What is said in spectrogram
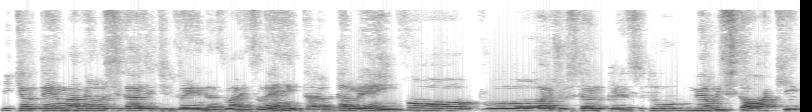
e que eu tenho uma velocidade de vendas mais lenta, eu também vou, vou ajustando o preço do meu estoque,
